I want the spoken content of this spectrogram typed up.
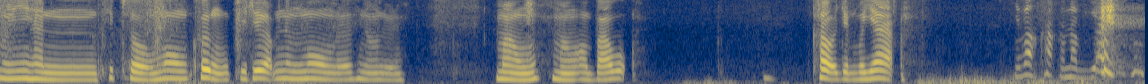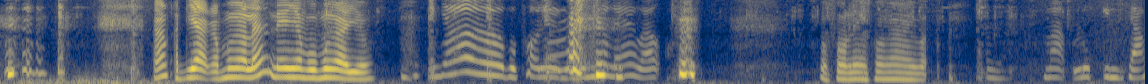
มื้อนี้หันสิบสองโมงครึ่งจะเรือบหนึ่งโมงเลยพี่น้องดูดิเมาเมาเอาเบ้าเข้าจนบ่ยากจะว่าคักกันนับยา อ้าวขัดยากกับเมื่อแล้วเนี่ยยังบ่เมื่ออยู่เยอะบุพอเลยบุพอแล้วว้าวบ่พอแรงพอง่ายบ่มาลูกกินช้าง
